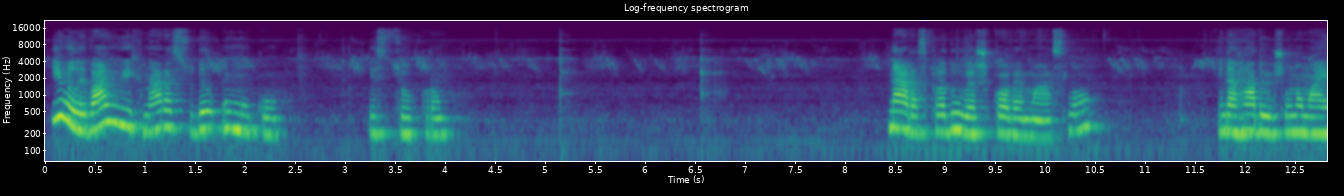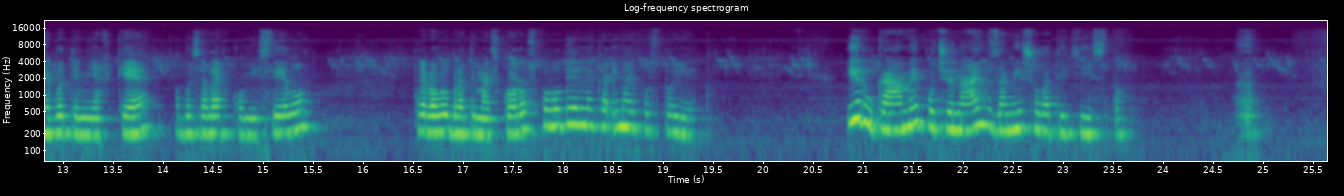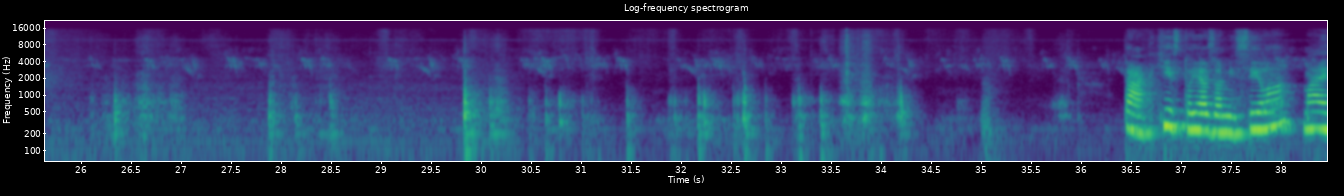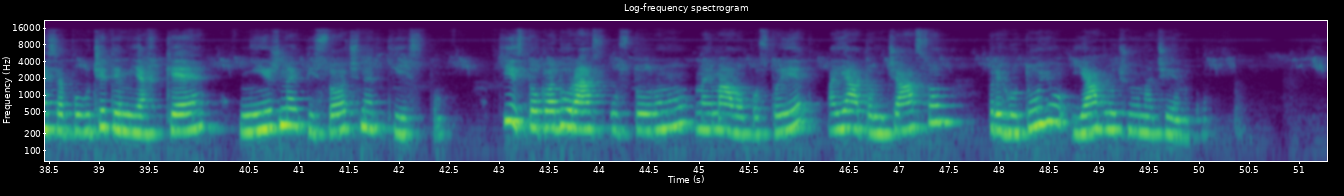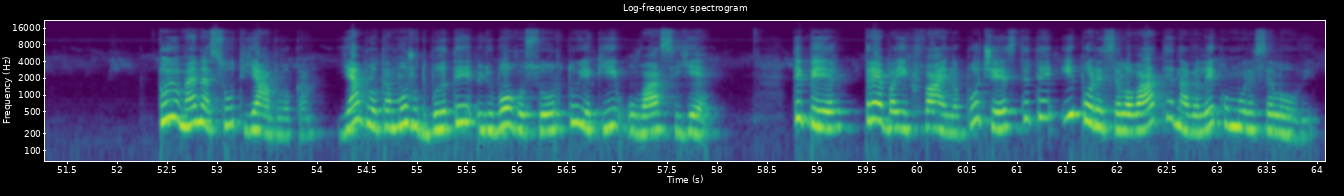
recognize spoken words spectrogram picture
І виливаю їх нараз сюди у муку із цукром. Нараз кладу вершкове масло. І нагадую, що воно має бути м'яке, се легко місило. Треба вибрати майскоро з холодильника і найпостоїть. І руками починаю замішувати тісто. Так, тісто я замісила. Мається отримати м'яке, ніжне, пісочне тісто. Тісто кладу раз у сторону, наймало постоїть, а я тим часом приготую яблучну начинку. Тут у мене суд яблука. Яблука можуть бути любого сорту, який у вас є. Тепер треба їх файно почистити і переселувати на великому реселові.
